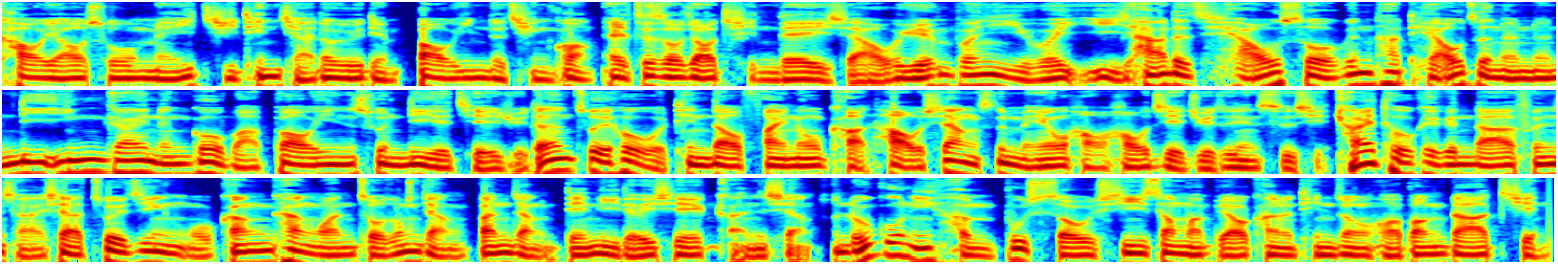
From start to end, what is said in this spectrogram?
靠腰说每一集听起来都有点爆音的情况。哎，这时候就要请了一下。我原本以为以他的巧手跟他调整的能力，应该能够把爆音顺利的解决，但是最后我听到 Final Cut 好像是没有好好解决这件事情。开头可以跟大家分享一下，最近我刚看完走中奖颁奖典礼的一些感想。如果你很不熟悉上班不要看的听众的话，帮大家简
